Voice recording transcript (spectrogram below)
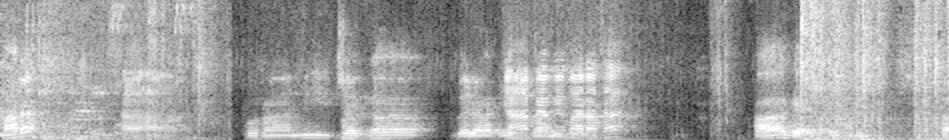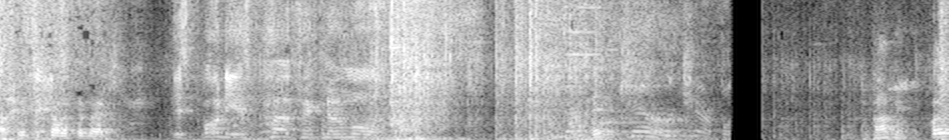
मारा? 30 हाँ हाँ हाँ। पुरानी जगह जहाँ पे अभी मारा था आ गए भाई हम काफ़ी तो चढ़ के बैठे This body is perfect no more. Double kill. कहाँ कोई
